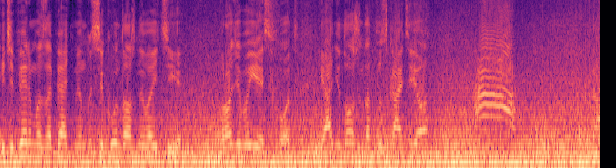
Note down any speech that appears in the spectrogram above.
и теперь мы за 5 минут, секунд должны войти. Вроде бы есть вход. Я не должен отпускать ее. Да,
